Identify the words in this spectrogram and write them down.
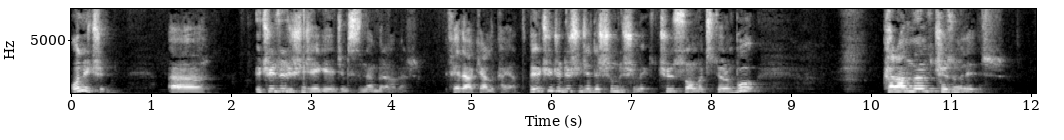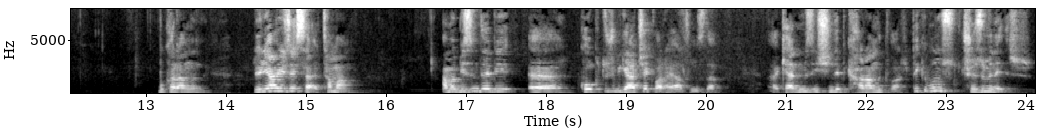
onun için e, üçüncü düşünceye geleceğim sizinle beraber. Fedakarlık hayat. Ve üçüncü düşüncede şunu düşünmek, şunu sormak istiyorum. Bu karanlığın çözümü nedir? Bu karanlığın dünya yüzeysel tamam. Ama bizim de bir e, korkutucu bir gerçek var hayatımızda. E, Kendimizin içinde bir karanlık var. Peki bunun çözümü nedir?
